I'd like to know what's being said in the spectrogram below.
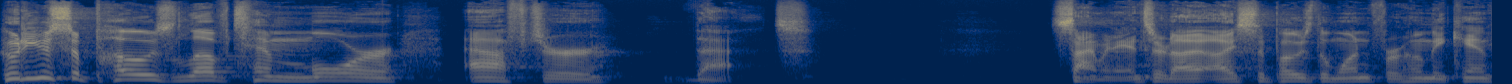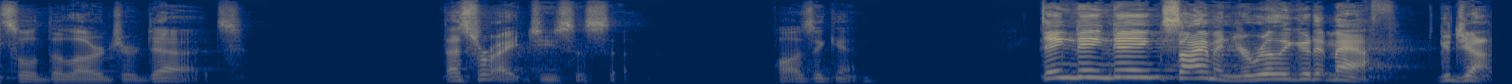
Who do you suppose loved him more after that? Simon answered, I, I suppose the one for whom he canceled the larger debt. That's right, Jesus said. Pause again. Ding, ding, ding. Simon, you're really good at math. Good job.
